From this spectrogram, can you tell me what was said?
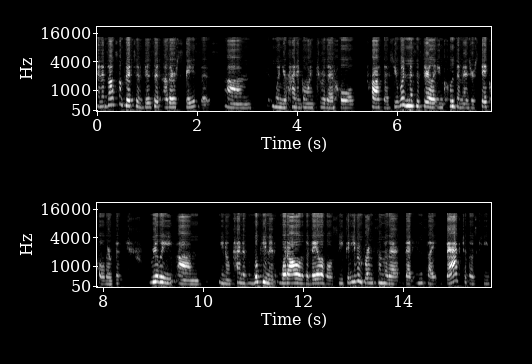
And it's also good to visit other spaces um, when you're kind of going through that whole process. You wouldn't necessarily include them as your stakeholder, but really, um, you know, kind of looking at what all is available. So you can even bring some of that, that insight back to those key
